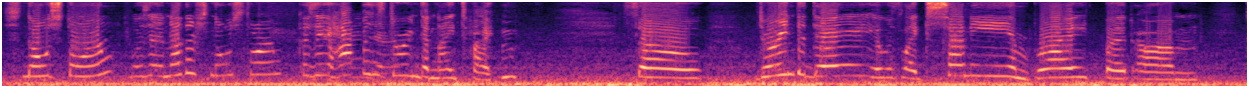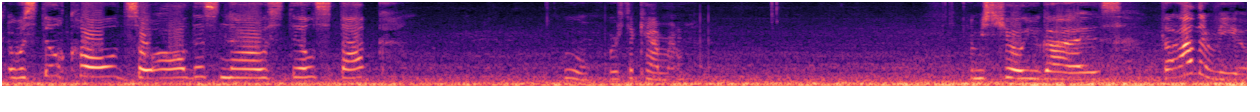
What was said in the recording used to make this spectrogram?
snowstorm. Was it another snowstorm? Because it happens during the nighttime. So during the day, it was like sunny and bright, but um, it was still cold. So all the snow still stuck. Ooh, where's the camera? Let me show you guys the other view.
